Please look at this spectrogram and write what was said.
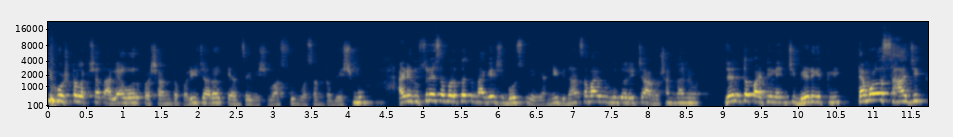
ती गोष्ट लक्षात आल्यावर प्रशांत परिचारक यांचे विश्वासू वसंत देशमुख आणि दुसरे समर्थक नागेश भोसले यांनी विधानसभा उमेदवारीच्या अनुषंगानं जयंत पाटील यांची भेट घेतली. त्यामुळं साहजिक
